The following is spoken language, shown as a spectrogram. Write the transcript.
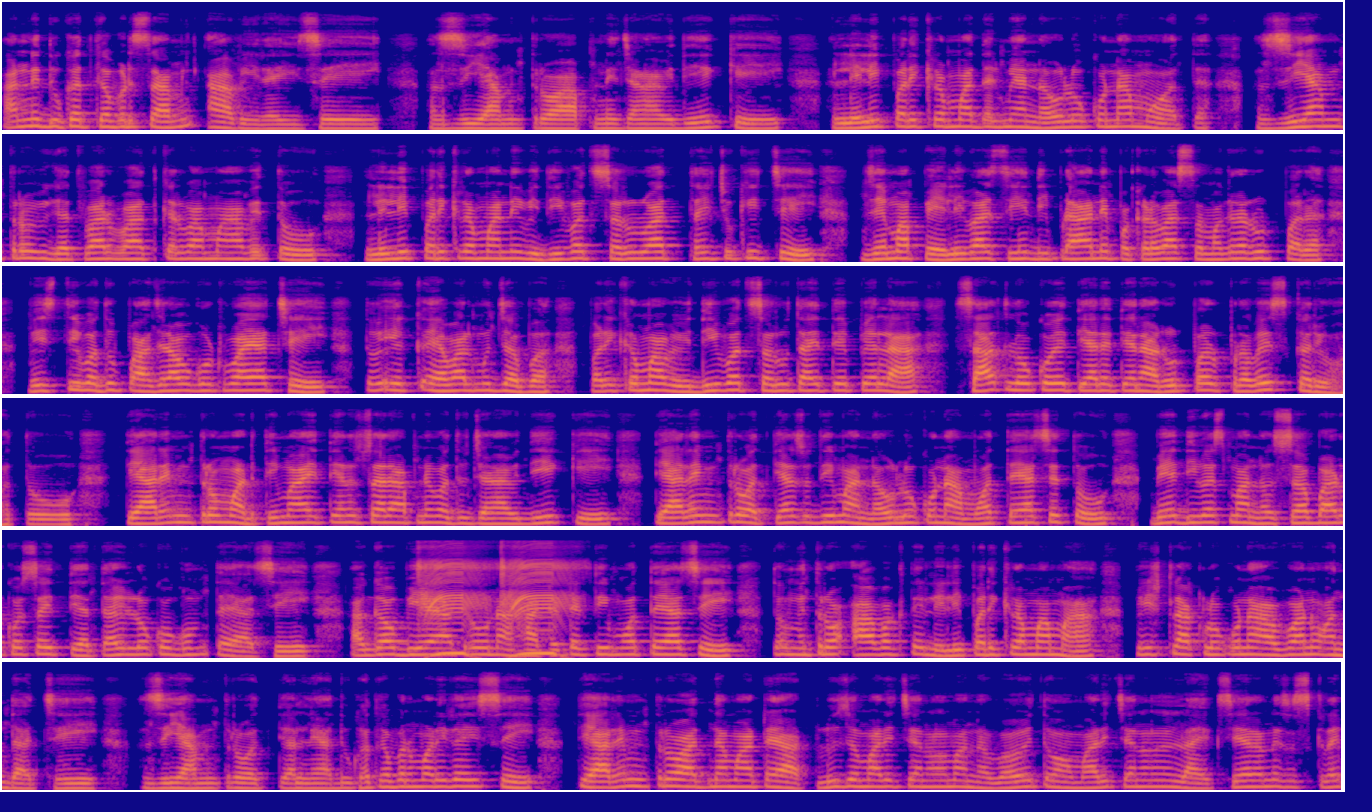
અને દુઃખદ ખબર સામે આવી રહી છે. જ્યાં મિત્રો, આપને જણાવી દઈએ કે લીલી પરિક્રમા દરમિયાન નવ લોકોના મોત. જ્યાં મિત્રો, વિગતવાર વાત કરવામાં આવે તો લીલી પરિક્રમાની વિધિવત શરૂઆત થઈ ચૂકી છે, જેમાં પહેલીવાર સિંહ દીપડાને પકડવા સમગ્ર રૂટ પર વીસથી વધુ પાંજરાઓ ગોઠવાયા છે. તો એક અહેવાલ મુજબ, પરિક્રમા વિધિવત શરૂ થાય તે પહેલાં સાત લોકોએ ત્યારે તેના રૂટ પર પ્રવેશ કર્યો હતો. ત્યારે મિત્રો, મળતી માહિતી અનુસાર આપણે વધુ જણાવી દઈએ કે ત્યારે મિત્રો અત્યાર સુધીમાં નવ લોકોના મોત થયા છે તો બે દિવસમાં નવ છ બાળકો સહિત તેતાલીસ લોકો ગુમ થયા છે. અગાઉ બે યાત્રીઓના હાર્ટ એટેકથી મોત થયા છે. તો મિત્રો આ વખતે લીલી પરિક્રમામાં વીસ લાખ લોકોના આવવાનો અંદાજ છે. જ્યાં મિત્રો, અત્યારની આ દુઃખદ ખબર મળી રહી છે. ત્યારે મિત્રો આજના માટે આટલું જ. અમારી ચેનલમાં નવા હોય તો અમારી ચેનલને લાઇક શેર અને સબસ્ક્રાઈબ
